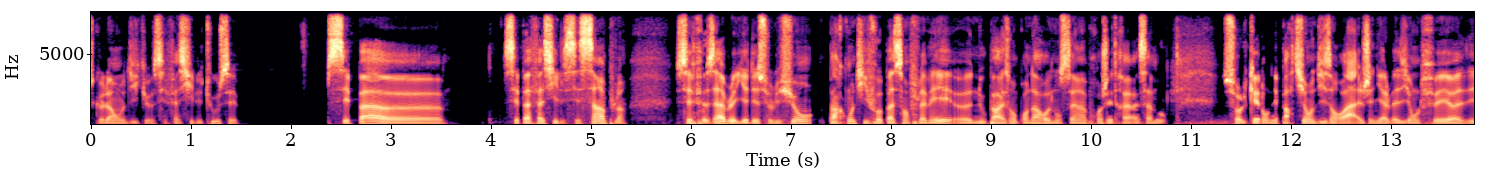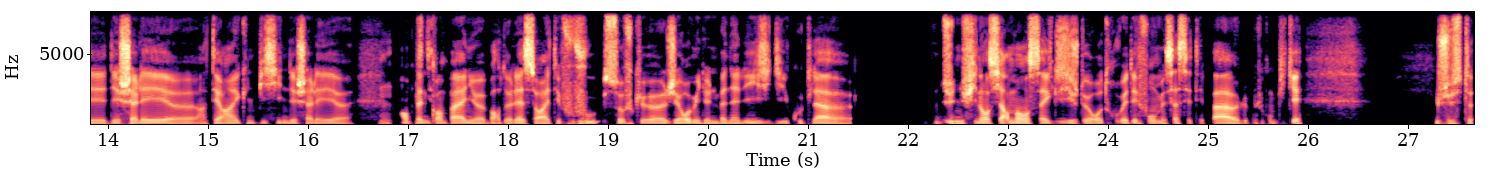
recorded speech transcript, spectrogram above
parce que là, on dit que c'est facile et tout. C'est pas c'est pas facile. C'est simple, c'est faisable. Il y a des solutions. Par contre, il faut pas s'enflammer. Euh, nous, par exemple, on a renoncé à un projet très récemment sur lequel on est parti en disant ah génial, vas-y, on le fait. Euh, des, des, chalets, un terrain avec une piscine, des chalets mmh. en pleine campagne bordelaise, ça aurait été foufou. Sauf que Jérôme, il a une bonne analyse. Il dit écoute là. d'une, financièrement, ça exige de retrouver des fonds, mais ça, c'était pas le plus compliqué. Juste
